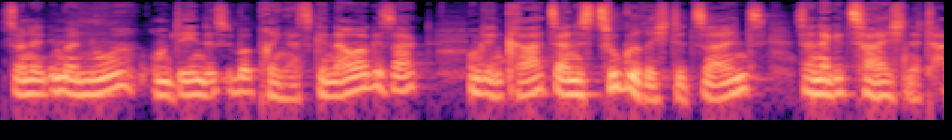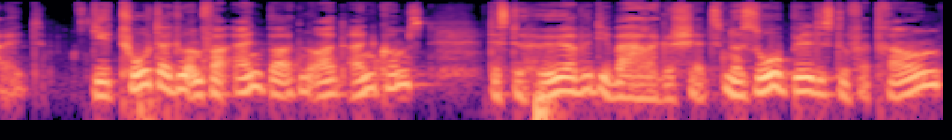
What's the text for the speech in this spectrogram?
sondern immer nur um den des Überbringers. Genauer gesagt, um den Grad seines Zugerichtetseins, seiner Gezeichnetheit. Je toter du am vereinbarten Ort ankommst, desto höher wird die Ware geschätzt. Nur so bildest du Vertrauen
